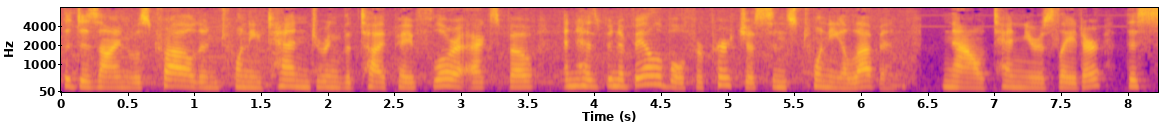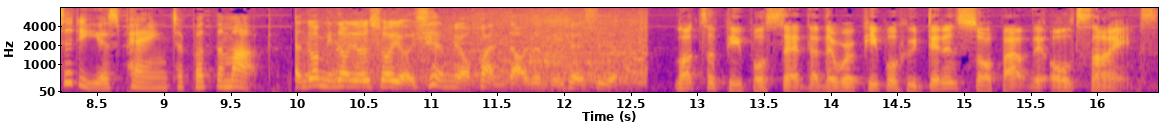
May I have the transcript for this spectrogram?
The design was trialed in 2010 during the Taipei Flora Expo and has been available for purchase since 2011. Now, 10 years later, the city is paying to put them up. Lots of people said that there were people who didn't swap out the old signs.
